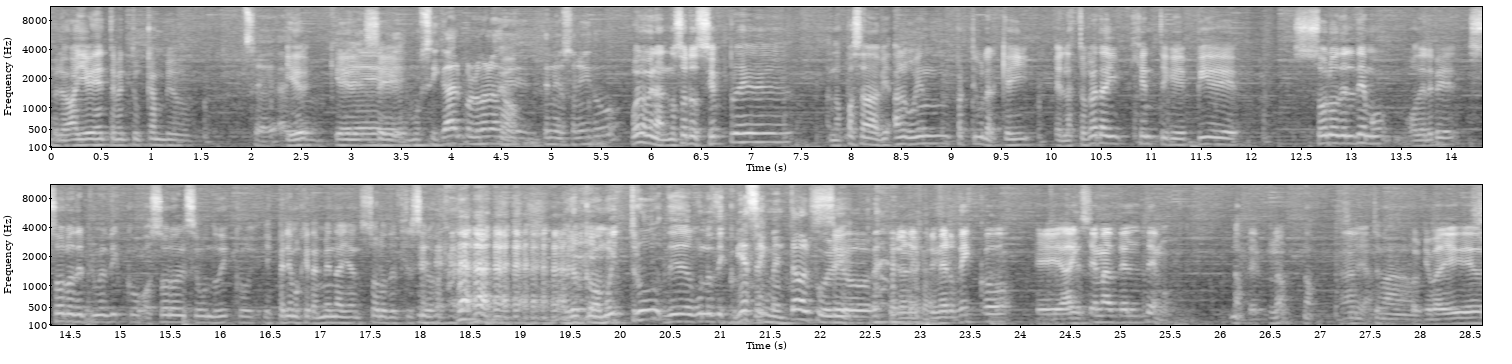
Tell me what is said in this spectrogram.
pero hay evidentemente un cambio. Sí, hay Y de- un que sí. musical, por lo menos, No. de tener sonido. Bueno, mira, nosotros siempre nos pasa algo bien particular, que hay en las tocatas hay gente que pide solo del demo o del EP, solo del primer disco o solo del segundo disco. Esperemos que también hayan solo del tercero. Pero es como muy true de algunos discos. Bien segmentado el público. Pero en el primer disco eh, hay temas del demo. No, ¿No? no. Ah, Porque para Sí. sido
